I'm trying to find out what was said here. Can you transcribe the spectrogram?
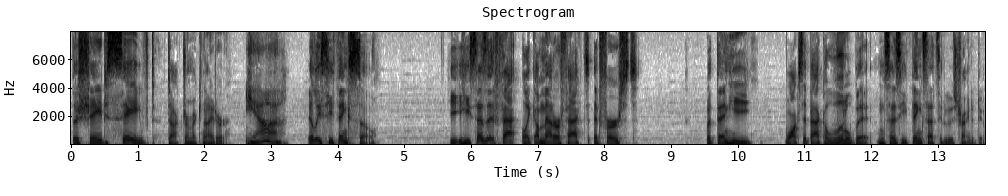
the shade saved Dr. McNider. Yeah. At least he thinks so. He he says it fact like a matter of fact at first, but then he walks it back a little bit and says he thinks that's what he was trying to do.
